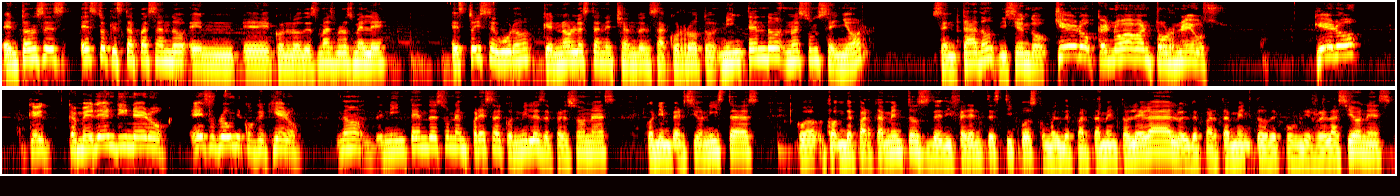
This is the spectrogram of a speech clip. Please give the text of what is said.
Entonces, esto que está pasando en, eh, con lo de Smash Bros. Melee, estoy seguro que no lo están echando en saco roto. Nintendo no es un señor sentado diciendo, quiero que no hagan torneos. Quiero que, que me den dinero. Eso es lo único que quiero. No, Nintendo es una empresa con miles de personas, con inversionistas, con, departamentos de diferentes tipos, como el departamento legal o el departamento de public relaciones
